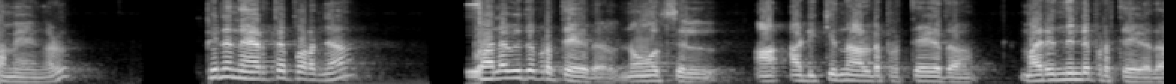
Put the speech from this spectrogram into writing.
സമയങ്ങൾ. പിന്നെ നേരത്തെ പറഞ്ഞ പലവിധ പ്രത്യേകതകൾ. നോസിൽ അടിക്കുന്ന ആളുടെ പ്രത്യേകത മരുന്നിന്റെ പ്രത്യേകത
